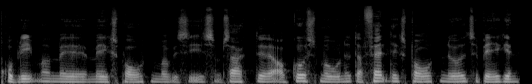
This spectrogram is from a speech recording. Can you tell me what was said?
problemer med, med eksporten, må vi sige. Som sagt, øh, august måned, der faldt eksporten noget tilbage igen.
